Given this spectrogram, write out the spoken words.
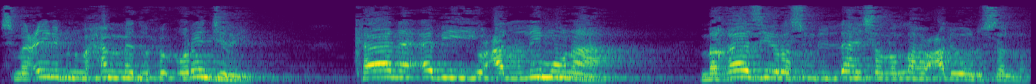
ismaaciil ibni muxamed wuxuu odhan jiray kaana abii yucallimunaa maghaazi rasuuli illahi sala allahu calayh ali wasalam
